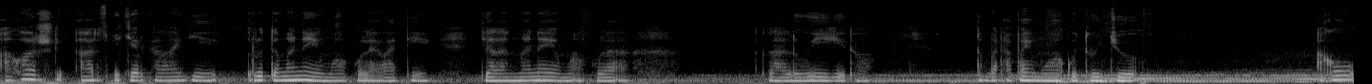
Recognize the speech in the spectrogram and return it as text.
aku harus harus pikirkan lagi rute mana yang mau aku lewati jalan mana yang mau aku la lalui gitu tempat apa yang mau aku tuju? Aku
